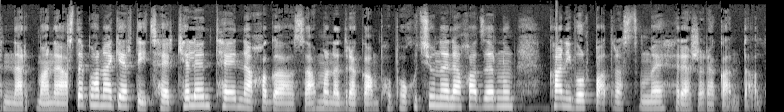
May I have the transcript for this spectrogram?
քննարկմանը։ Ստեփանակերտից հերքել են, թե նախագահը սահմանադրական փոփոխություն է նախաձեռնում, քանի որ պատրաստվում է հրաժարական տալ։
